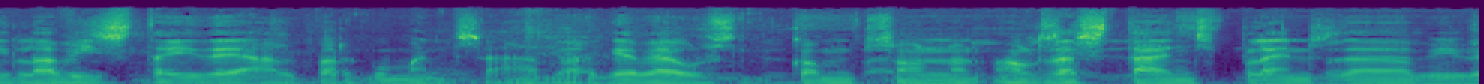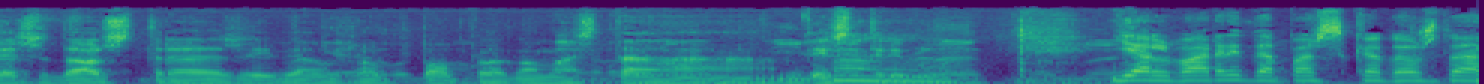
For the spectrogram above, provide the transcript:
i la vista ideal per començar, perquè veus com són els estanys plens de vivers d'ostres i veus el poble com està distribuït. I al barri de pescadors de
